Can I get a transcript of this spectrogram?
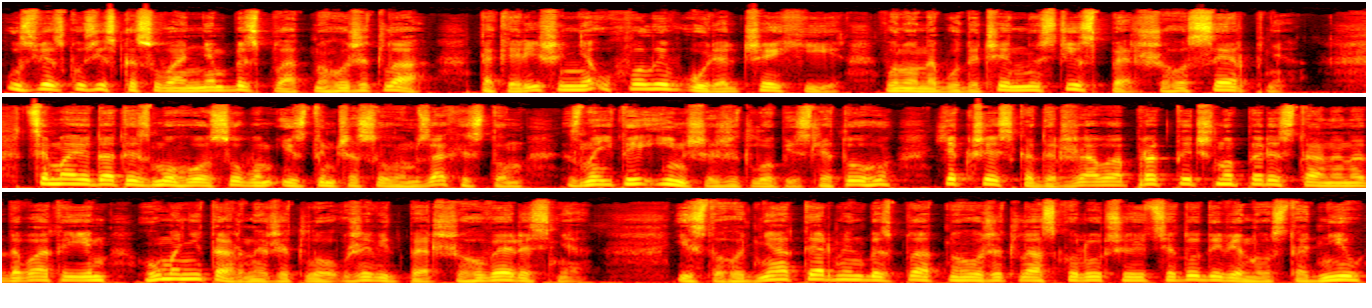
у зв'язку зі скасуванням безплатного житла. Таке рішення ухвалив уряд Чехії. Воно набуде чинності з 1 серпня. Це має дати змогу особам із тимчасовим захистом знайти інше житло після того, як чеська держава практично перестане надавати їм гуманітарне житло вже від 1 вересня. І з того дня термін безплатного житла скорочується до 90 днів,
